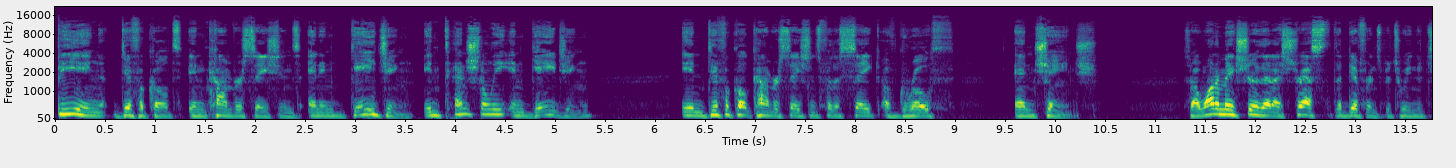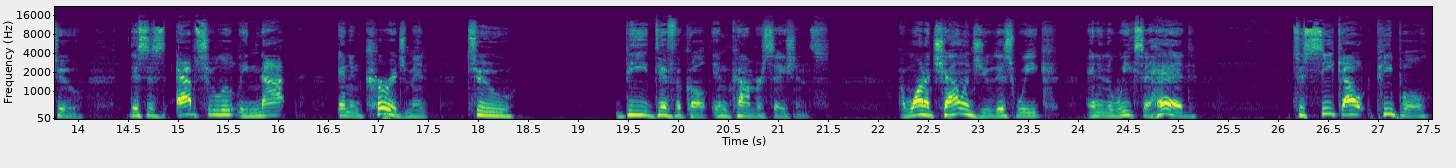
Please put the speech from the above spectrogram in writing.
being difficult in conversations and engaging, intentionally engaging in difficult conversations for the sake of growth and change. So I want to make sure that I stress the difference between the two. This is absolutely not an encouragement to be difficult in conversations. I want to challenge you this week and in the weeks ahead to seek out people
